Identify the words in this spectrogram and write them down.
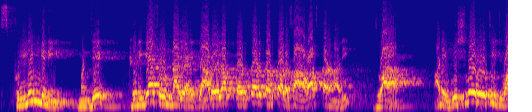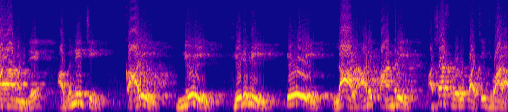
स्फुल्लिंगिनी म्हणजे ठिणग्या सोडणारी आणि त्यावेळेला तडतड तडतड असा आवाज करणारी ज्वाळा. आणि विश्वरूची ज्वाळा म्हणजे अग्नीची काळी निळी हिरवी पिवळी लाल आणि पांढरी अशा स्वरूपाची ज्वाळा.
